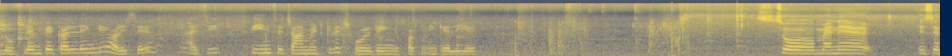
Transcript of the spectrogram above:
लो फ्लेम पे कर लेंगे और इसे ऐसे तीन से चार मिनट के लिए छोड़ देंगे पकने के लिए। सो so, मैंने इसे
